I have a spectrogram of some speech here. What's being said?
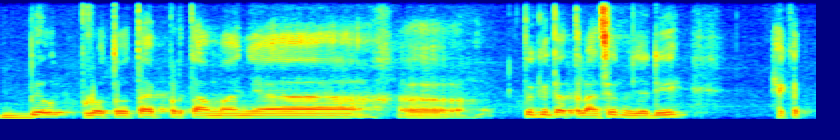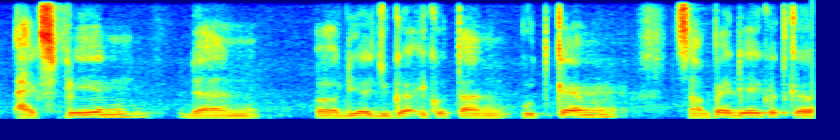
build prototype pertamanya eh, itu kita translate menjadi hack, sprint dan eh, dia juga ikutan bootcamp sampai dia ikut ke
